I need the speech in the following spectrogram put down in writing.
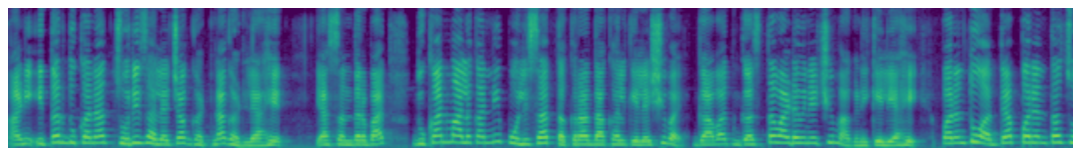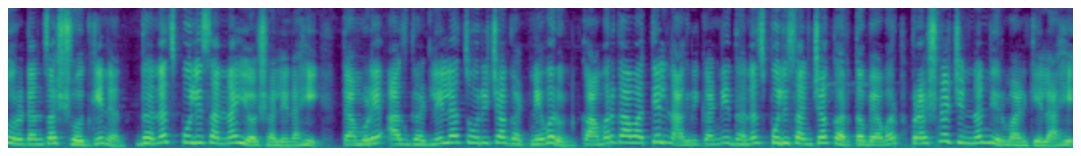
आणि इतर दुकानात चोरी झाल्याच्या घटना घडल्या आहेत. या संदर्भात दुकान मालकांनी पोलिसात तक्रार दाखल केल्याशिवाय गावात गस्त वाढविण्याची मागणी केली आहे. परंतु अद्यापपर्यंत चोरट्यांचा शोध घेण्यात धनच पोलिसांना यश आले नाही. त्यामुळे आज घडलेल्या चोरीच्या घटनेवरून कामर गावातील नागरिकांनी धनज पोलिसांच्या कर्तव्यावर प्रश्नचिन्ह निर्माण केलं आहे.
